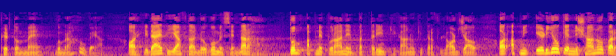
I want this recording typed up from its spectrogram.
پھر تو میں گمراہ ہو گیا اور ہدایت یافتہ لوگوں میں سے نہ رہا۔ تم اپنے پرانے بدترین ٹھکانوں کی طرف لوٹ جاؤ اور اپنی ایڑیوں کے نشانوں پر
